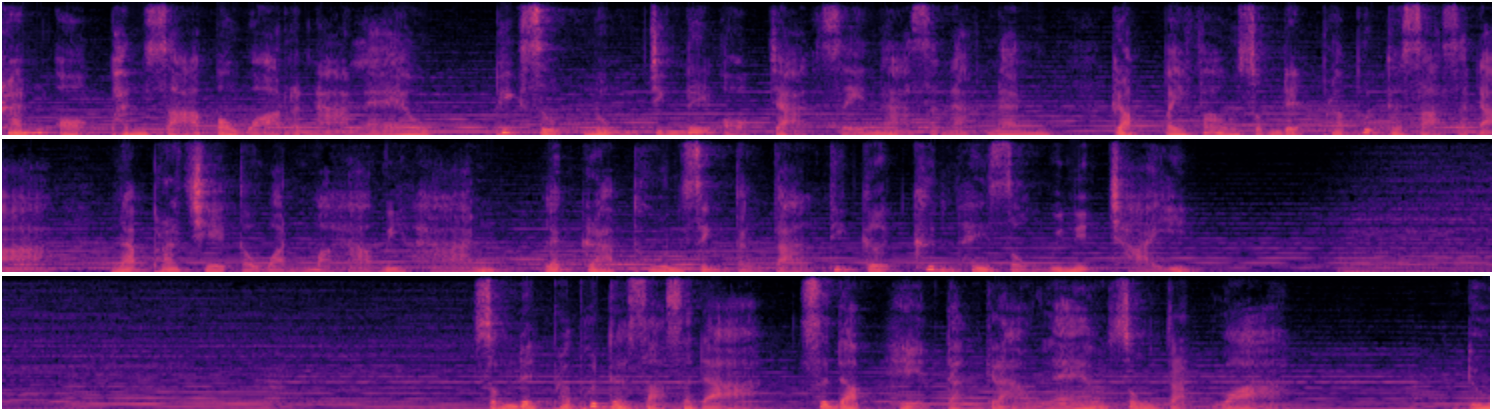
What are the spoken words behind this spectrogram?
ครั้นออกพรรษาประวารณาแล้ว ภิกษุหนุ่มจึงได้ออกจากเสนาสนะนั้น กลับไปเฝ้าสมเด็จพระพุทธศาสดา ณพระเชตวันมหาวิหาร และกราบทูลสิ่งต่างๆ ที่เกิดขึ้นให้ทรงวินิจฉัย สมเด็จพระพุทธศาสดาสดับเหตุดังกล่าวแล้วทรงตรัสว่า ดู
